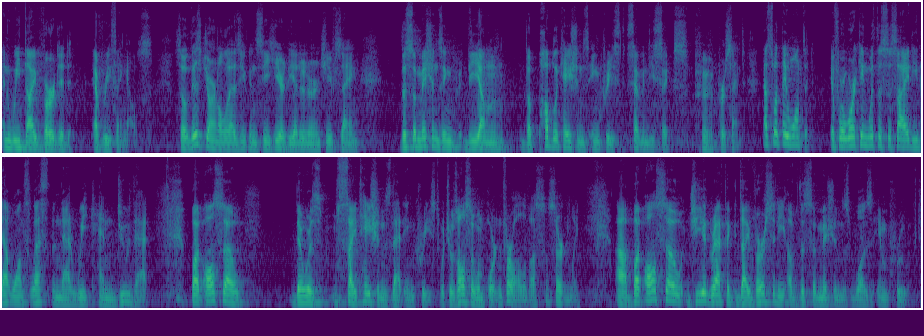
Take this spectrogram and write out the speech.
and we diverted everything else. So this journal, as you can see here, the editor-in-chief saying, the submissions, in, the, um, the publications increased 76%. That's what they wanted. If we're working with a society that wants less than that, we can do that. But also, there was citations that increased, which was also important for all of us, certainly. Uh, but also, geographic diversity of the submissions was improved.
